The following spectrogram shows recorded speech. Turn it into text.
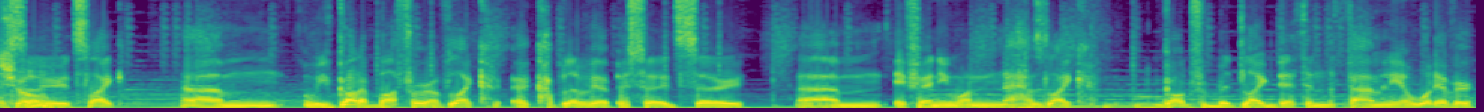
So it's like um, we've got a buffer of like a couple of episodes. So um, if anyone has like, God forbid, like death in the family or whatever,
